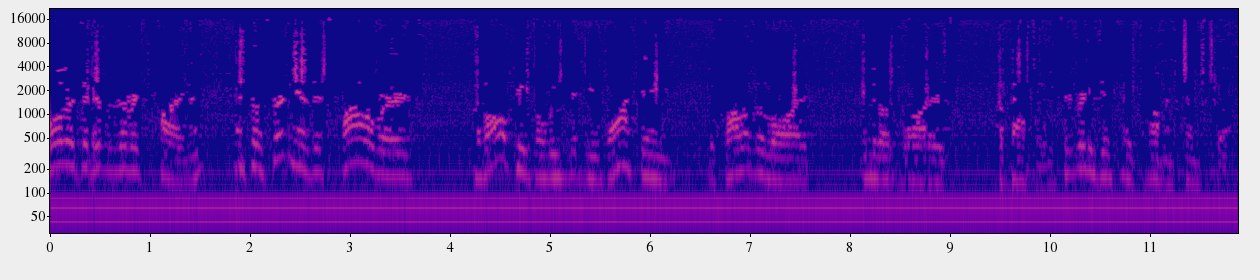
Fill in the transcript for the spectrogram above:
told us that it was a requirement, and so certainly as his followers of all people, we should be wanting to follow the Lord into those waters of baptism. It should really just make common sense to us.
